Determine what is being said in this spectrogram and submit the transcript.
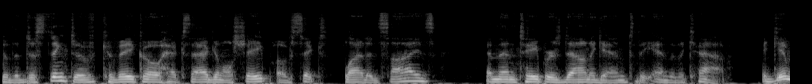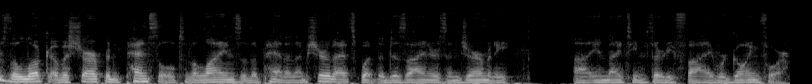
to the distinctive Kaweco hexagonal shape of six flatted sides and then tapers down again to the end of the cap. It gives the look of a sharpened pencil to the lines of the pen, and I'm sure that's what the designers in Germany uh, in 1935 were going for.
